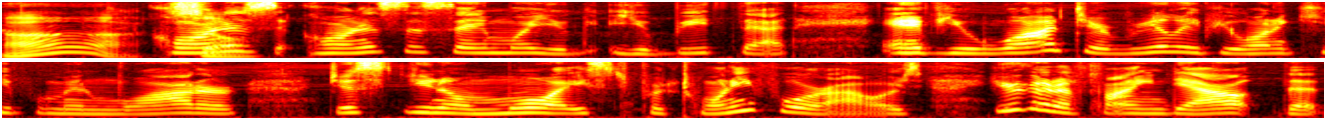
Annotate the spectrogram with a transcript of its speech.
Ah, Corn so- is corn is the same way. You you beat that, and if you want to really, if you want to keep them in water, just you know moist for 24 hours, you're going to find out that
